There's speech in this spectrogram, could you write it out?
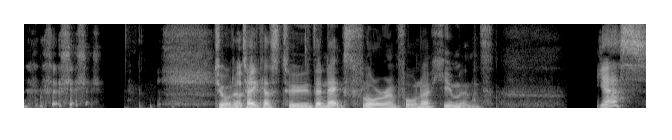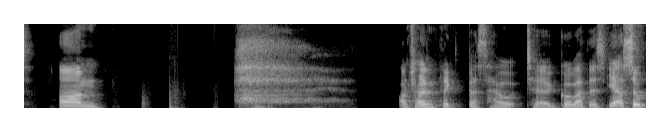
do you want to Okay. take us to the next flora and fauna? Humans. yes. Um. I'm trying to think best how to go about this. Yeah. So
